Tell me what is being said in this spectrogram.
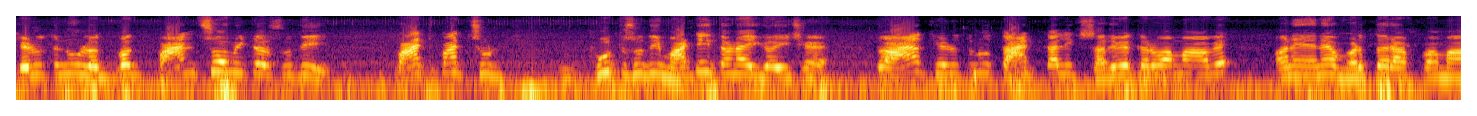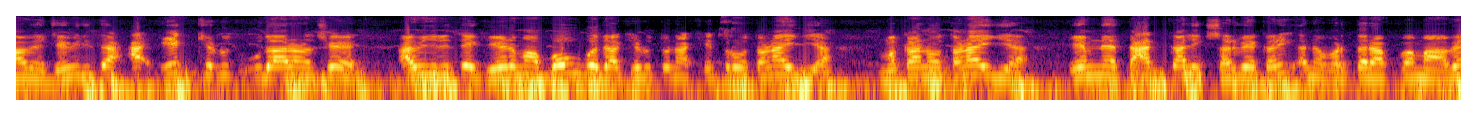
ખેડૂતનું લગભગ પાંચસો મીટર સુધી પાંચ પાંચ ફૂટ સુધી માટી તણાઈ ગઈ છે. તો આ ખેડૂતનું તાત્કાલિક સર્વે કરવામાં આવે અને એને વળતર આપવામાં આવે. જેવી રીતે આ એક ખેડૂત ઉદાહરણ છે. આવી જ રીતે ઘેડમાં બહુ બધા ખેડૂતોના ખેતરો તણાઈ ગયા, મકાનો તણાઈ ગયા. એમને તાત્કાલિક સર્વે કરી અને વળતર આપવામાં આવે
